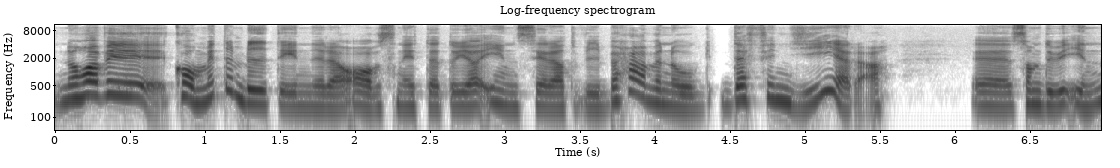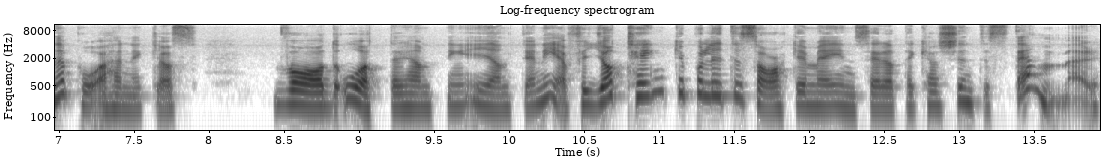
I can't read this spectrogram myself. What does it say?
nu har vi kommit en bit in i det avsnittet och jag inser att vi behöver nog definiera, eh, som du är inne på här Niklas, vad återhämtning egentligen är. För jag tänker på lite saker men jag inser att det kanske inte stämmer.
